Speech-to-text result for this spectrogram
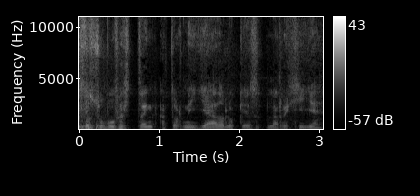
Estos subwoofers traen atornillado lo que es la rejilla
